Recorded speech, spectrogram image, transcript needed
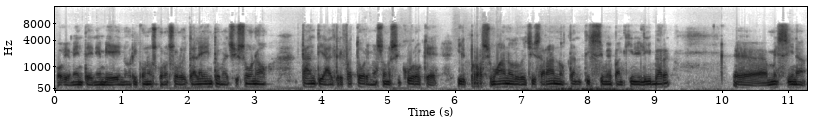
ovviamente in NBA non riconoscono solo il talento, ma ci sono tanti altri fattori, ma sono sicuro che il prossimo anno dove ci saranno tantissime panchine libere, eh, Messina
